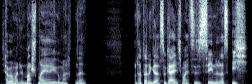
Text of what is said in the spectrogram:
ich habe ja mal den Maschmeier hier gemacht, ne? Und habe dann gedacht, so geil, ich mache jetzt diese Szene, dass ich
